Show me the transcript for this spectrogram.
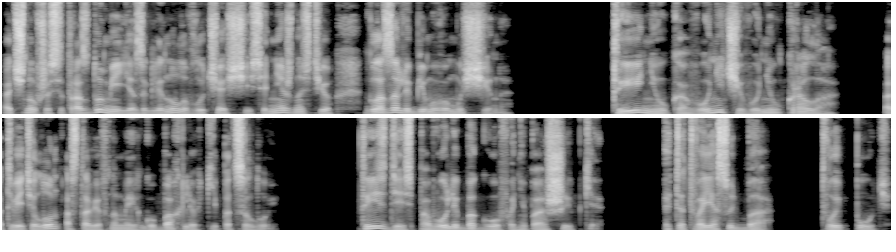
Очнувшись от раздумий, я заглянула в лучащиеся нежностью глаза любимого мужчины. «Ты ни у кого ничего не украла», — ответил он, оставив на моих губах легкий поцелуй. «Ты здесь по воле богов, а не по ошибке. Это твоя судьба, твой путь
